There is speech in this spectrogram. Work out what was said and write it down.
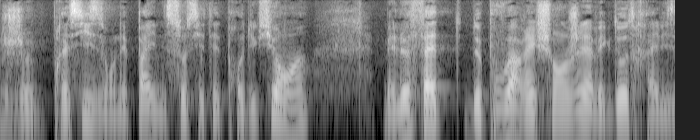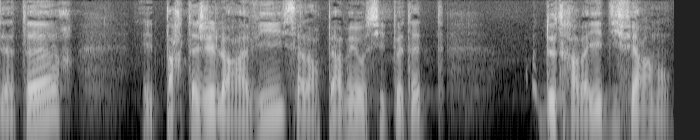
je précise, on n'est pas une société de production, hein, mais le fait de pouvoir échanger avec d'autres réalisateurs et de partager leur avis, ça leur permet aussi peut-être de travailler différemment.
